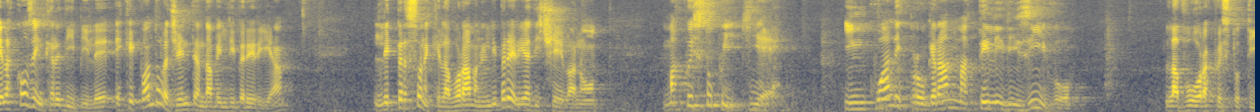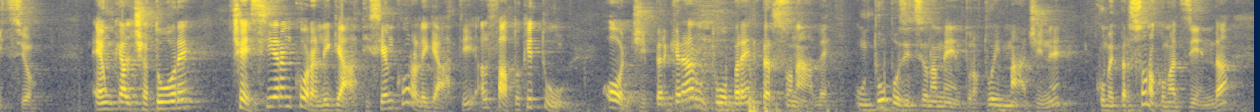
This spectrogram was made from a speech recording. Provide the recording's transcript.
E la cosa incredibile è che quando la gente andava in libreria, le persone che lavoravano in libreria dicevano ma questo qui chi è? In quale programma televisivo lavora questo tizio? È un calciatore? Cioè si era ancora legati, si è ancora legati al fatto che tu oggi per creare un tuo brand personale, un tuo posizionamento, una tua immagine come persona, come azienda,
